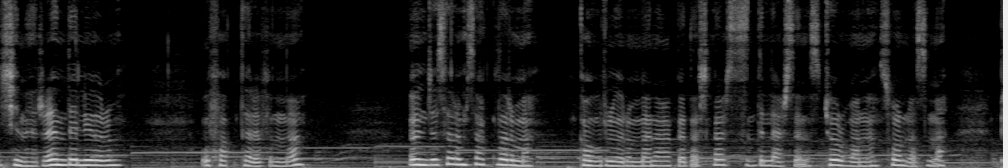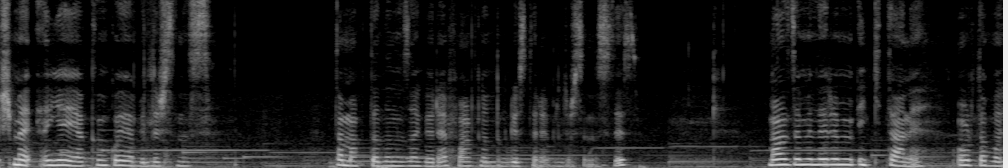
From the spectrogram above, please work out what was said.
içine rendeliyorum. Ufak tarafından. Önce sarımsaklarımı kavuruyorum ben arkadaşlar. Siz dilerseniz çorbanın sonrasına pişmeye yakın koyabilirsiniz. Damak tadınıza göre farklılık gösterebilirsiniz siz. Malzemelerim iki tane orta boy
